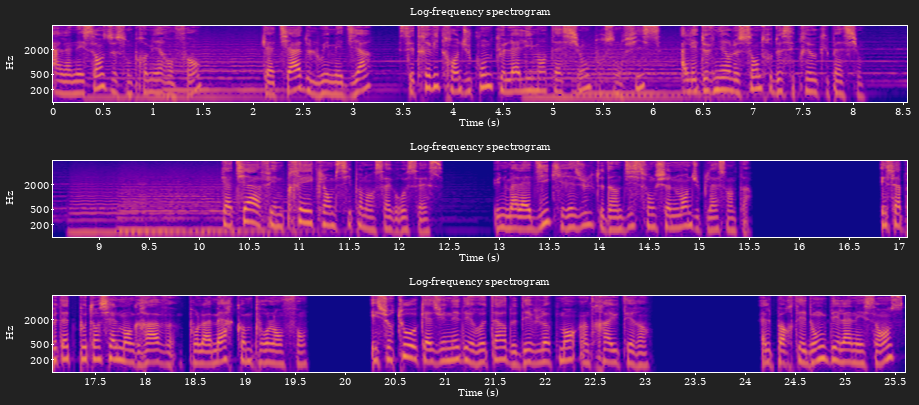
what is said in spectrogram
À la naissance de son premier enfant, Katia, de Louis Média, s'est très vite rendu compte que l'alimentation pour son fils allait devenir le centre de ses préoccupations. Katia a fait une prééclampsie pendant sa grossesse, une maladie qui résulte d'un dysfonctionnement du placenta. Et ça peut être potentiellement grave pour la mère comme pour l'enfant, et surtout occasionner des retards de développement intra-utérin. Elle portait donc dès la naissance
